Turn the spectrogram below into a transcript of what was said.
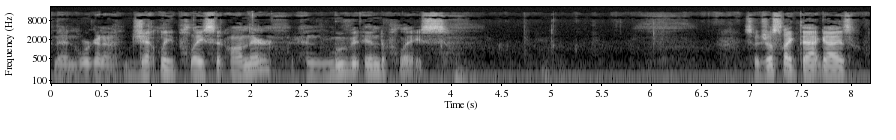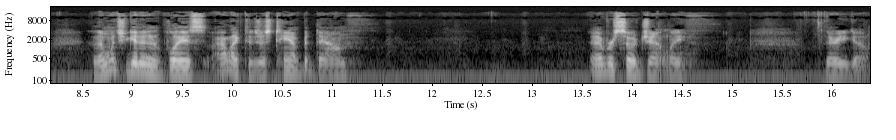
And then we're gonna gently place it on there and move it into place. So just like that, guys. And then once you get it in place, I like to just tamp it down ever so gently. There you go.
